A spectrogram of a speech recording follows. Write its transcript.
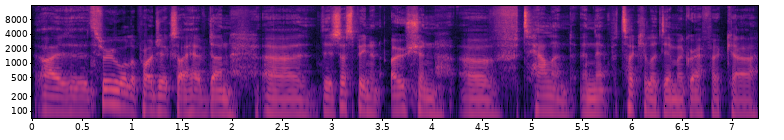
Through all the projects I have done, uh, there's just been an ocean of talent in that particular demographic. Uh,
